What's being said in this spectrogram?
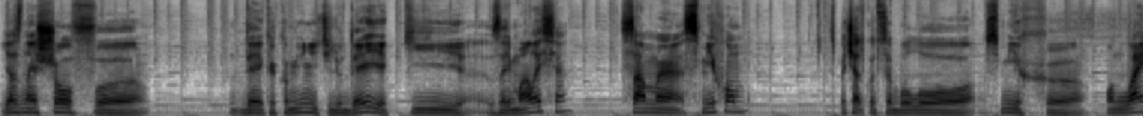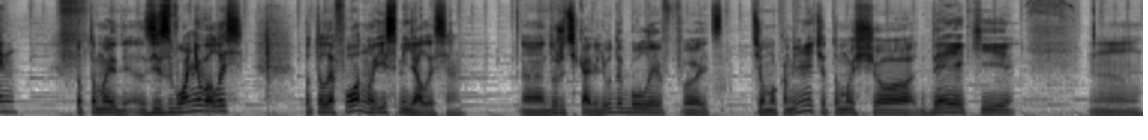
я знайшов е, деяке ком'юніті людей, які займалися саме сміхом. Спочатку це було сміх е, онлайн, тобто ми зізвонювались по телефону і сміялися. Е, Дуже цікаві люди були в цьому ком'юніті, тому що деякі е,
